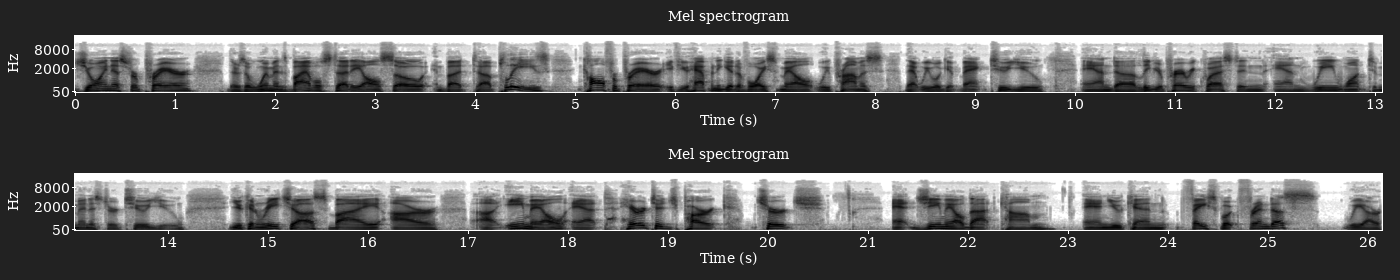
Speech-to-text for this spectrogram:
Join us for prayer. There's a women's Bible study also, but uh, please call for prayer. If you happen to get a voicemail, we promise that we will get back to you and uh, leave your prayer request, and, and we want to minister to you. You can reach us by our uh, email at heritageparkchurch at gmail.com, and you can Facebook friend us. We are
